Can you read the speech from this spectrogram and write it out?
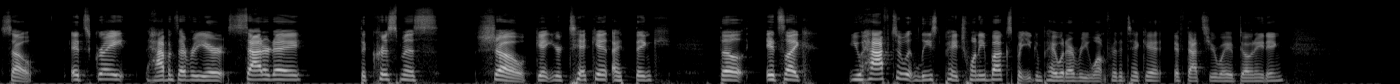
so it's great. happens every year. Saturday, the Christmas show. Get your ticket. I think the it's like you have to at least pay 20 bucks, but you can pay whatever you want for the ticket if that's your way of donating.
